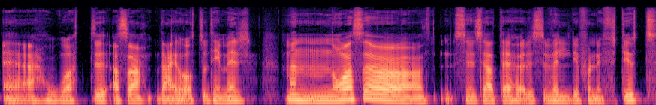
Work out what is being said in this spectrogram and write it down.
eh, what? Altså, det er jo åtte timer. Men nå så syns jeg at det høres veldig fornuftig ut.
